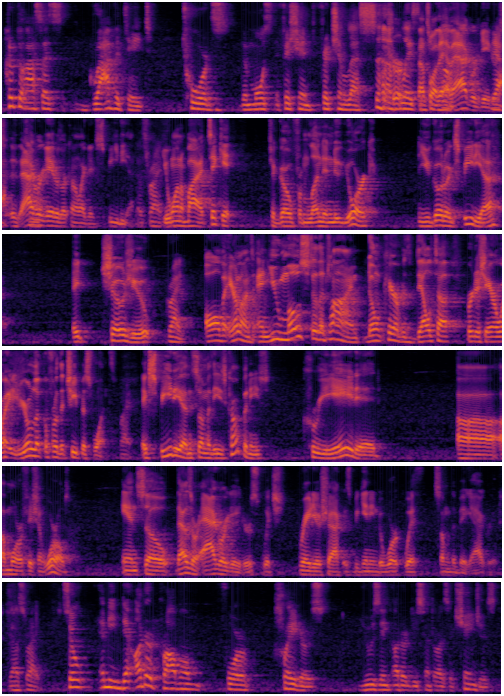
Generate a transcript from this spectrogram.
crypto assets gravitate towards the most efficient, frictionless Sure. place. That's why they go. have aggregators. Yeah. Uh, aggregators are kind of like Expedia. That's right. You want to buy a ticket to go from London, New York, you go to Expedia, it shows you right. All the airlines, and you most of the time don't care if it's Delta, British Airways, you're looking for the cheapest ones. Right. Expedia and some of these companies created uh, a more efficient world. And so those are aggregators, which Radio Shack is beginning to work with some of the big aggregators. That's right. So, I mean, the other problem for traders using other decentralized exchanges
